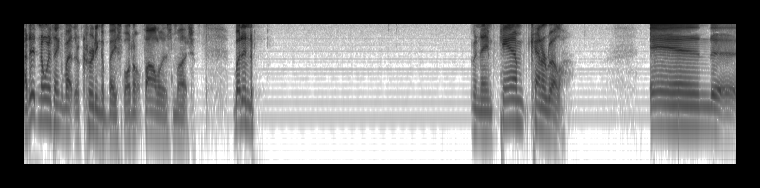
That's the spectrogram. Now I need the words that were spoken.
I didn't know anything about the recruiting of baseball. I Don't follow as much, but in the named Cam Cannarella and uh,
